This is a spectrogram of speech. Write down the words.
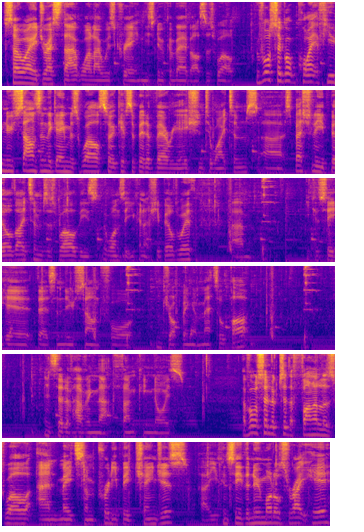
So I addressed that while I was creating these new conveyor belts as well. We've also got quite a few new sounds in the game as well, so it gives a bit of variation to items, uh, especially build items as well, these the ones that you can actually build with. Um, you can see here there's a new sound for dropping a metal part instead of having that thunking noise. I've also looked at the funnel as well and made some pretty big changes. Uh, you can see the new models right here.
